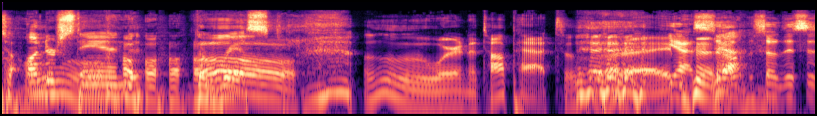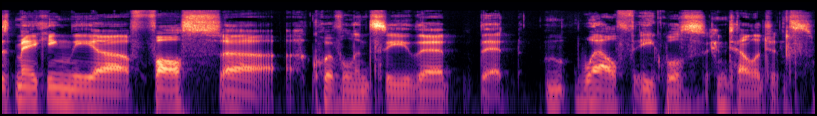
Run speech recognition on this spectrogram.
to understand the risk. Oh, Ooh, wearing a top hat. Ooh, all right. Yeah, so, Yeah. so this is making the uh, false uh, equivalency that that wealth equals intelligence.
